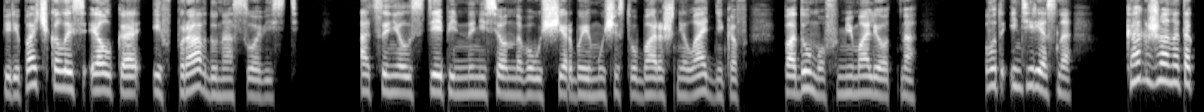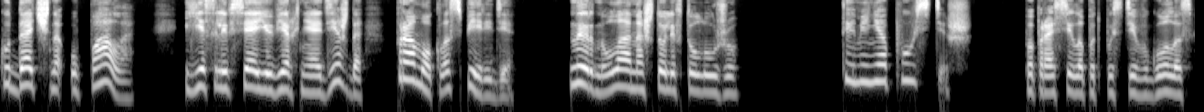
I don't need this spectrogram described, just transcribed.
Перепачкалась Элка и вправду на совесть. Оценил степень нанесенного ущерба имуществу барышни Ладников, подумав мимолетно. Вот интересно, как же она так удачно упала, если вся ее верхняя одежда промокла спереди? Нырнула она, что ли, в ту лужу? «Ты меня пустишь?» — попросила, подпустив голос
